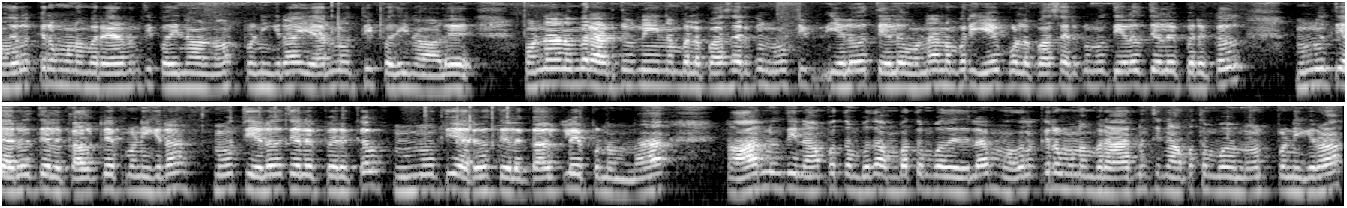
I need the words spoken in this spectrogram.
முதலுக்கு மூணு நம்பர் இரநூத்தி பதினாலு நோட் பண்ணிக்கிறோம். இரநூத்தி பதினாலு. ஒன்றாம் நம்பர் அடுத்த வினிங் நம்பரில் பாஸ் ஆயிருக்கு. நூற்றி எழுபத்தேழு ஒன்றாம் நம்பர் ஏ போர்டில் பாஸ் ஆயிருக்கு. நூற்றி எழுபத்தேழு பெருக்கள் முந்நூற்றி அறுபத்தேழு கால்குலேட் பண்ணிக்கிறோம் நூற்றி எழுபத்தேழு பெருக்கள் முந்நூற்றி அறுபத்தேழு கால்குலேட் பண்ணோம்னா ஆறுநூற்றி நாற்பத்தொம்பது ஐம்பத்தொம்பது இதில் முதல்கிற நம்பர் ஆறுநூற்றி நாற்பத்தொம்பது நோட் பண்ணிக்கிறோம்.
